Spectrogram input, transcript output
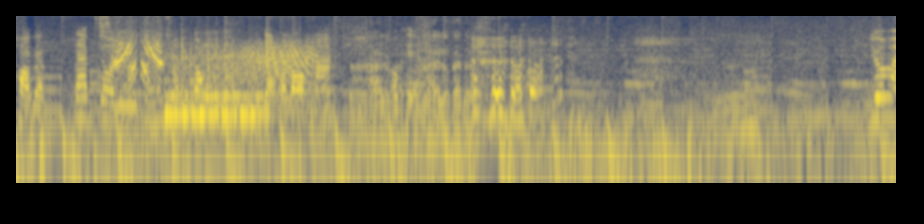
ขอแบบ แซ่บจนคุณผู้ชมต้องอยากมาลองนะ ได้แล้วโอเค ได้แล้วก็ได้ยั่วไหม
